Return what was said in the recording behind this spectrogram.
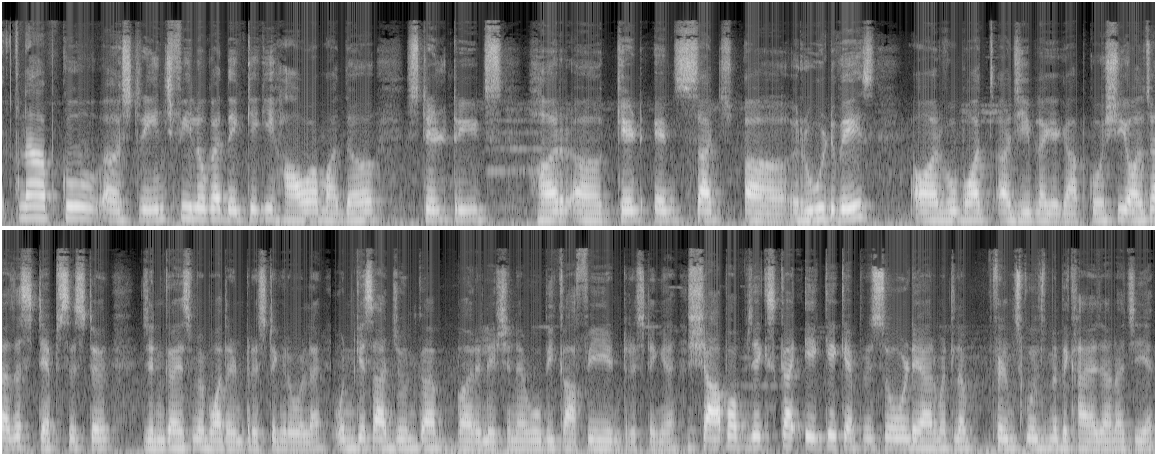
इतना आपको स्ट्रेंज फील होगा देख के कि how a mother still treats her kid in such rude ways और वो बहुत अजीब लगेगा आपको। She also as a step sister जिनका इसमें बहुत इंटरेस्टिंग रोल है। उनके साथ जो उनका रिलेशन है वो भी काफ़ी इंटरेस्टिंग है। शार्प ऑब्जेक्ट्स का एक एक एपिसोड यार मतलब फ़िल्म स्कूल्स में दिखाया जाना चाहिए।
